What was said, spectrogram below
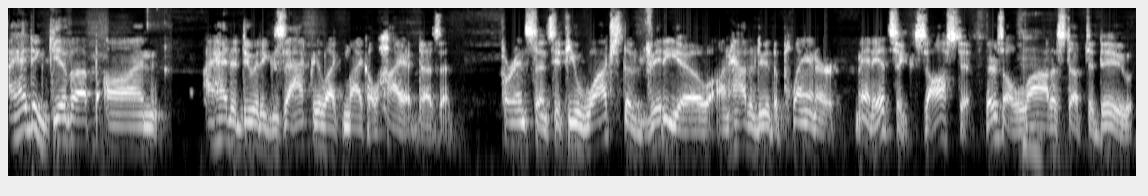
I had to give up on I had to do it exactly like Michael Hyatt does it for instance, if you watch the video on how to do the planner, man, it's exhaustive. There's a hmm. lot of stuff to do.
